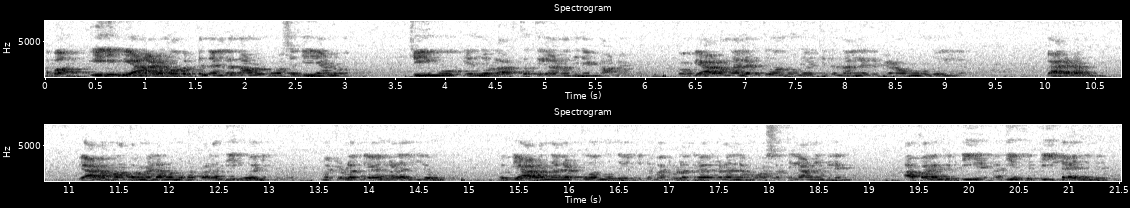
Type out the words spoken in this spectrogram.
അപ്പം ഇനി വ്യാഴം അവർക്ക് നല്ലതാണോ മോശം ചെയ്യാണോ ചെയ്യുമോ എന്നുള്ള അർത്ഥത്തിലാണ് അതിനെ കാണേണ്ടത്. ഇപ്പം വ്യാഴം നല്ലടുത്ത് വന്നു എന്ന് വെച്ചിട്ട് നല്ല കിട്ടണമെന്നൊന്നുമില്ല കാരണം വ്യാഴം മാത്രമല്ല നമ്മുടെ ഫലം തീരുമാനിക്കുന്നത്. മറ്റുള്ള ഗ്രഹങ്ങളെല്ലാം ഉണ്ട്. ഇപ്പം വ്യാഴം നല്ലടുത്ത് വന്നു എന്ന് വെച്ചിട്ട് മറ്റുള്ള ഗ്രഹങ്ങളെല്ലാം മോശത്തിലാണെങ്കിൽ ആ ഫലം കിട്ടി അധികം കിട്ടിയില്ല എന്ന് വരും.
